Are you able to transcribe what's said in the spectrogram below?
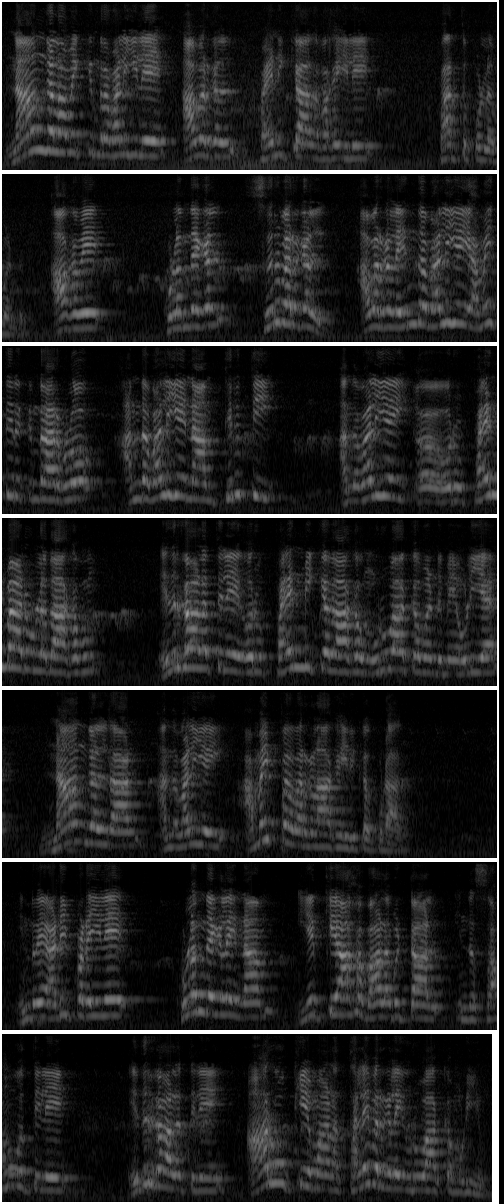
நாங்கள் அமைக்கின்ற வழியிலே அவர்கள் பயணிக்காத வகையிலே பார்த்து கொள்ள வேண்டும். ஆகவே குழந்தைகள் சிறுவர்கள் அவர்கள் எந்த வழியை அமைத்திருக்கின்றார்களோ அந்த வழியை நாம் திருத்தி அந்த வழியை ஒரு பயன்பாடு உள்ளதாகவும் எதிர்காலத்திலே ஒரு பயன்மிக்கதாகவும் உருவாக்க வேண்டுமே ஒழிய நாங்கள் தான் அந்த வழியை அமைப்பவர்களாக இருக்கக்கூடாது. இன்றைய அடிப்படையிலே குழந்தைகளை நாம் இயற்கையாக வாழவிட்டால் இந்த சமூகத்திலே எதிர்காலத்திலே ஆரோக்கியமான தலைவர்களை உருவாக்க முடியும்.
